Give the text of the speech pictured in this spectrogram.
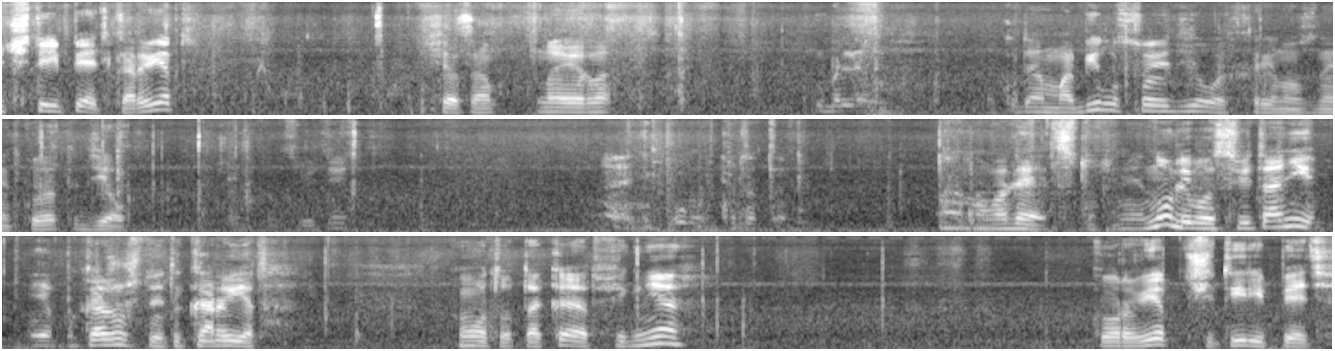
4-5 корвет. Сейчас я, наверное... Блин. Куда я мобилу свою делал? Хрен его знает, куда ты дел. Я не помню, куда-то... Она валяется тут у меня. Ну, либо светани, я покажу, что это корвет. Вот, вот такая вот фигня. Корвет 4.5.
